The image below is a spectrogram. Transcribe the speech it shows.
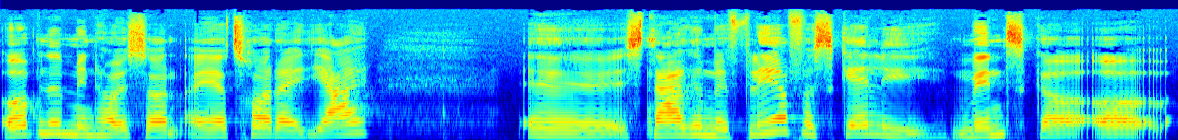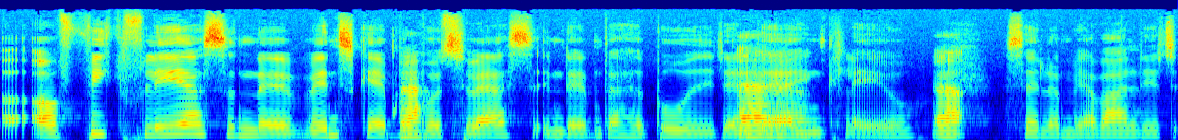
åbnet min horisont, og jeg tror da, at jeg øh, snakkede med flere forskellige mennesker og, og fik flere sådan, øh, venskaber Ja. på tværs, end dem, der havde boet i den Ja, ja, der enklave. Ja. Selvom jeg var lidt,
